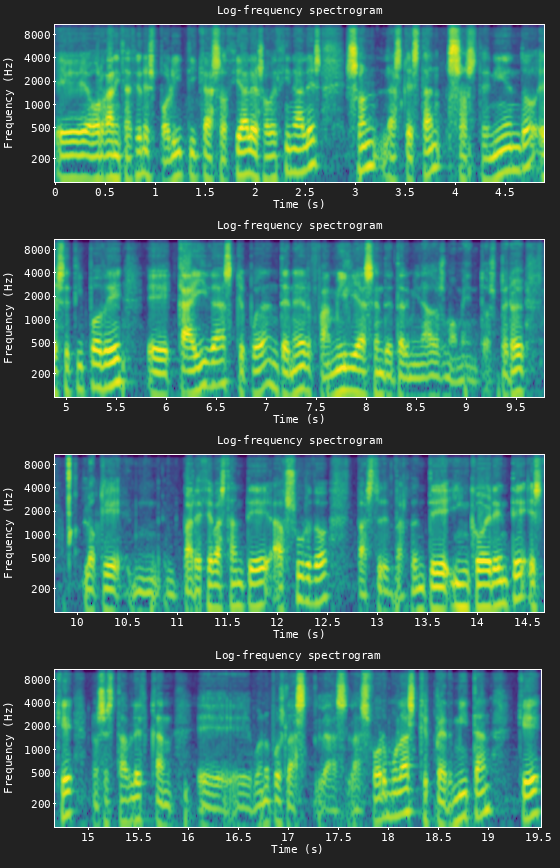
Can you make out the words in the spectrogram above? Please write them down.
eh, organizaciones políticas, sociales o vecinales, son las que están sosteniendo ese tipo de caídas que puedan tener familias en determinados momentos. Pero lo que mm, parece bastante absurdo, bast- bastante incoherente, es que nos establezcan eh, eh, bueno, pues las, las, las fórmulas que permitan que,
